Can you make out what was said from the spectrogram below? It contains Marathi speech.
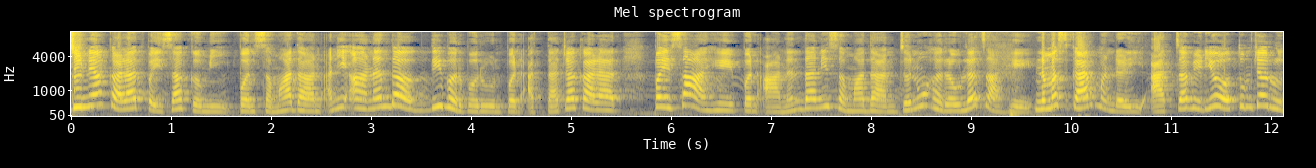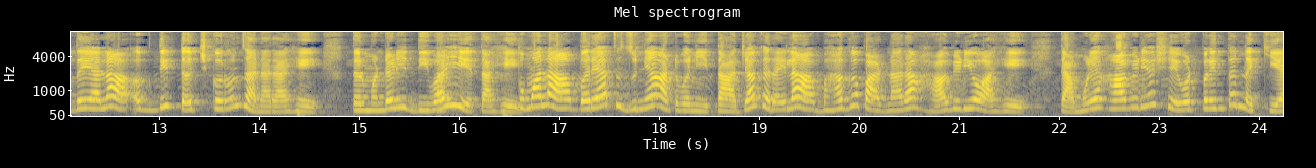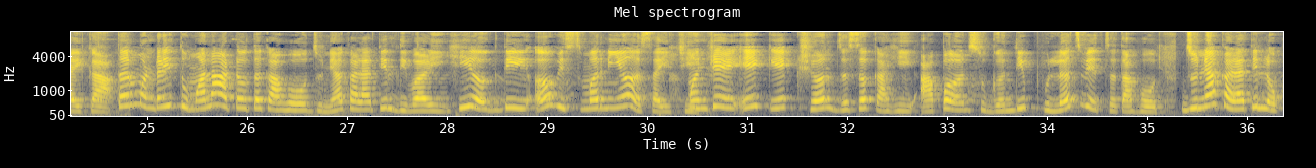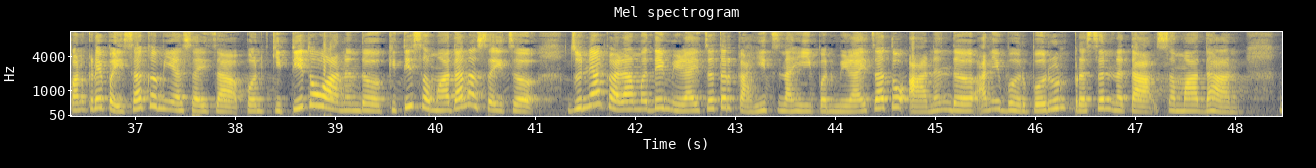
जुन्या काळात पैसा कमी पण समाधान आणि आनंद अगदी भरभरून. पण आत्ताच्या काळात पैसा आहे पण आनंद आणि समाधान जणू हरवलंच आहे. नमस्कार मंडळी आजचा व्हिडिओ तुमच्या हृदयाला अगदी टच करून जाणार आहे. तर मंडळी दिवाळी येत आहे. तुम्हाला बऱ्याच जुन्या आठवणी ताज्या करायला भाग पाडणारा हा व्हिडिओ आहे. त्यामुळे हा व्हिडिओ शेवटपर्यंत नक्की ऐका. तर मंडळी तुम्हाला आठवतं का हो जुन्या काळातील दिवाळी ही अगदी अविस्मरणीय असायची. म्हणजे एक एक क्षण जसं काही आपण सुगंधी फुलंच वेचत आहोत. जुन्या काळातील लोकांकडे पैसा कमी असायचा पण किती तो आनंद किती समाधान असायचं. जुन्या काळामध्ये मिळायचं तर काहीच नाही पण मिळायचा तो आनंद आणि भरभरून प्रसन्नता समाधान.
